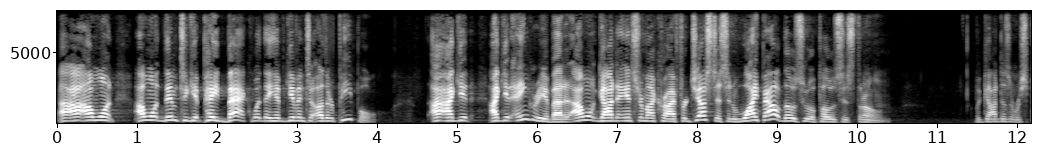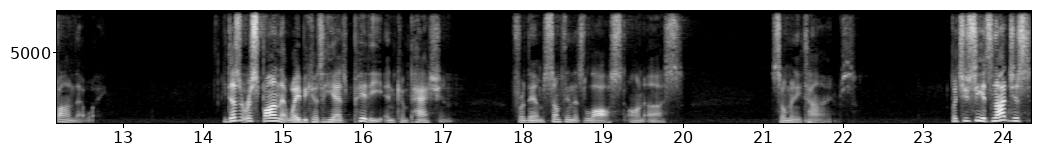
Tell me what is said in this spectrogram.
I, I want, I want them to get paid back what they have given to other people. I, I, get, I get angry about it. I want God to answer my cry for justice and wipe out those who oppose his throne. But God doesn't respond that way. He doesn't respond that way because he has pity and compassion for them, something that's lost on us so many times. But you see, it's not just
